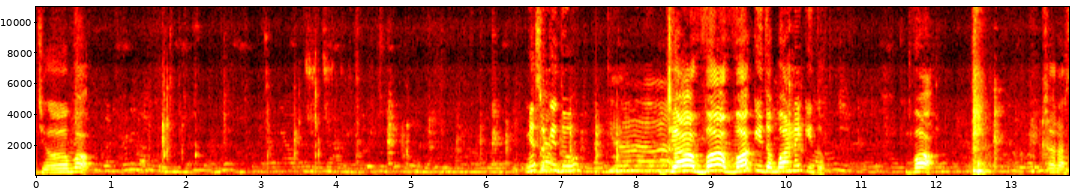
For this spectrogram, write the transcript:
જવ. મેં શું કીધું? જ વ વ કીધો બ નહીં કીધો. વ. સરસ.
